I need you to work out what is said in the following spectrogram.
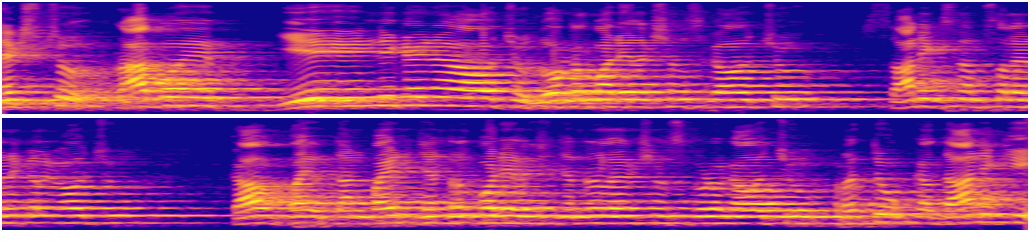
నెక్స్ట్ రాబోయే ఏ ఎన్నికైనా కావచ్చు లోకల్ బాడీ ఎలక్షన్స్ కావచ్చు స్థానిక సంస్థల ఎన్నికలు కావచ్చు కా దానిపైన general body election general elections కూడా కావచ్చు. ప్రతి ఒక్క దానికి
